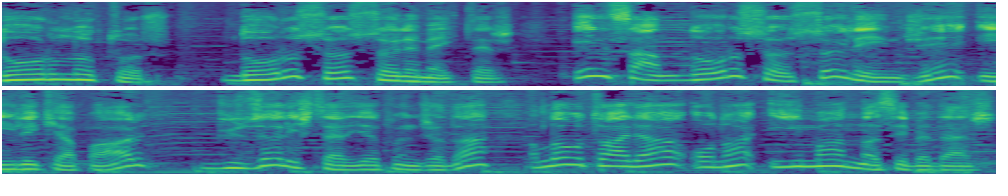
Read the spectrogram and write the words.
Doğruluktur. Doğru söz söylemektir. İnsan doğru söz söyleyince iyilik yapar, güzel işler yapınca da Allahu Teala ona iman nasip eder.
